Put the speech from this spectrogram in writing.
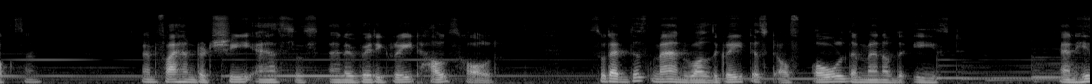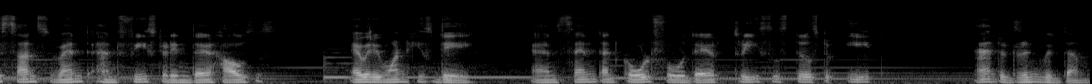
oxen, and five hundred she asses, and a very great household, so that this man was the greatest of all the men of the east. And his sons went and feasted in their houses, every one his day, and sent and called for their three sisters to eat and to drink with them.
